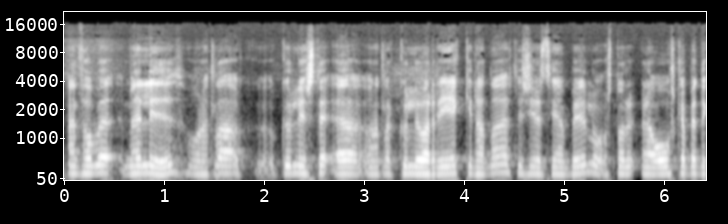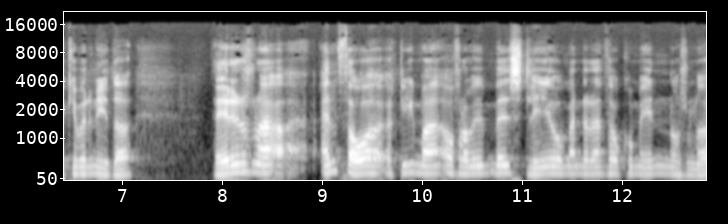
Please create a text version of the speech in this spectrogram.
ennþá með, með liðið og náttúrulega Gulli, náttúrulega Gulli var reikin hann eftir síðast nei, og Óskar Bjarni kemur inn í þetta þeir eru svona ennþá að glíma áfram við meðsli og menn er ennþá að koma inn og svona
